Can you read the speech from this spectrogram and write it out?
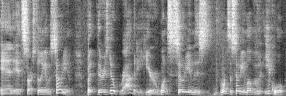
and it starts filling up with sodium. But there is no gravity here. Once sodium is once the sodium level is equal,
